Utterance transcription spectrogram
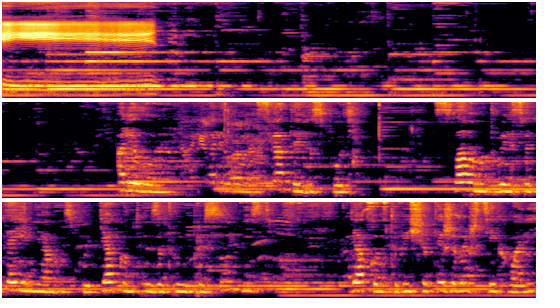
Ки. Алілуя, Алілуя, святий Господь. Славимо Твоє святе ім'я, Господь. Дякуємо Тобі за Твою присутність. Дякуємо Тобі, що Ти живеш в цій хвалі.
